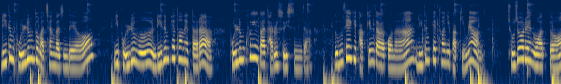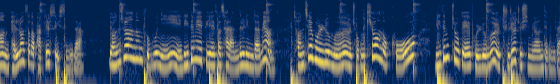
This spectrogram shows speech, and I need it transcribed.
리듬 볼륨도 마찬가지인데요. 이 볼륨은 리듬 패턴에 따라 볼륨 크기가 다를 수 있습니다. 음색이 바뀐다거나 리듬 패턴이 바뀌면 조절해 놓았던 밸런스가 바뀔 수 있습니다. 연주하는 부분이 리듬에 비해서 잘 안 들린다면 전체 볼륨을 조금 키워놓고 리듬 쪽의 볼륨을 줄여주시면 됩니다.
